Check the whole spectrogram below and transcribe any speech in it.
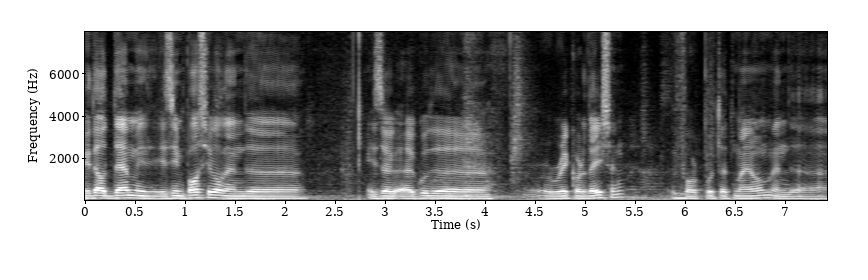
without them it is impossible, and uh, it's a, a good uh, recordation for put at my home, and uh,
